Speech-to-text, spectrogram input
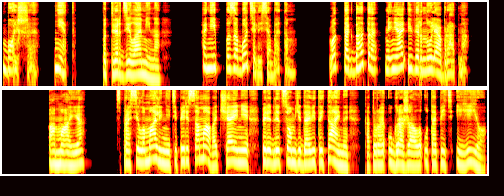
«Больше нет», — подтвердила Амина. «Они позаботились об этом. Вот тогда-то меня и вернули обратно». «А Майя?» — спросила Малини теперь и сама в отчаянии перед лицом ядовитой тайны, которая угрожала утопить и ее.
